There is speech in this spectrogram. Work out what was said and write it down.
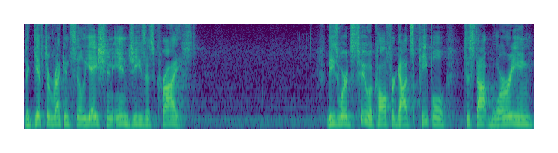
the gift of reconciliation in Jesus Christ. These words, too, a call for God's people to stop worrying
